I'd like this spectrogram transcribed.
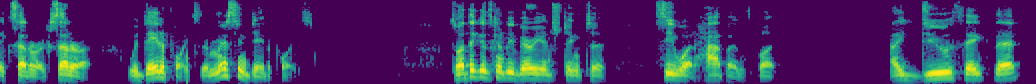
et cetera, et cetera, with data points. They're missing data points. So I think it's going to be very interesting to see what happens. But I do think that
